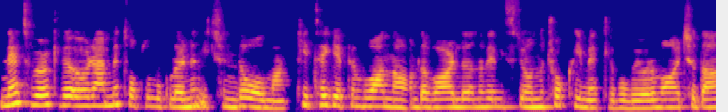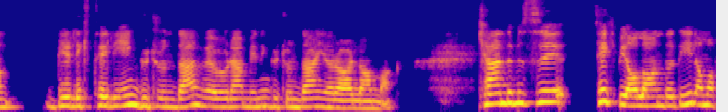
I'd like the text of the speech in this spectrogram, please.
network ve öğrenme topluluklarının içinde olmak ki TEGEP'in bu anlamda varlığını ve misyonunu çok kıymetli buluyorum. O açıdan birlikteliğin gücünden ve öğrenmenin gücünden yararlanmak. Kendimizi tek bir alanda değil ama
